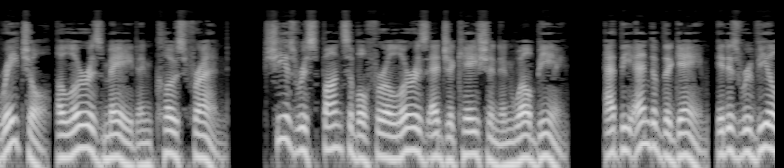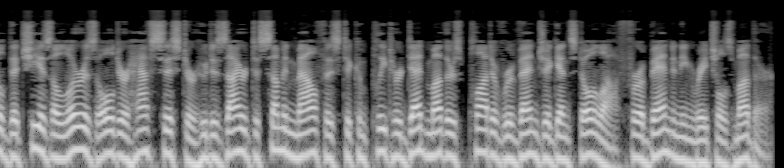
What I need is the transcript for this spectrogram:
Rachel, Allura's maid and close friend. She is responsible for Allura's education and well-being. At the end of the game, it is revealed that she is Allura's older half-sister who desired to summon Malphas to complete her dead mother's plot of revenge against Olaf for abandoning Rachel's mother.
